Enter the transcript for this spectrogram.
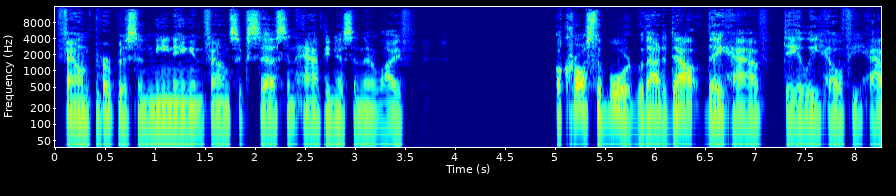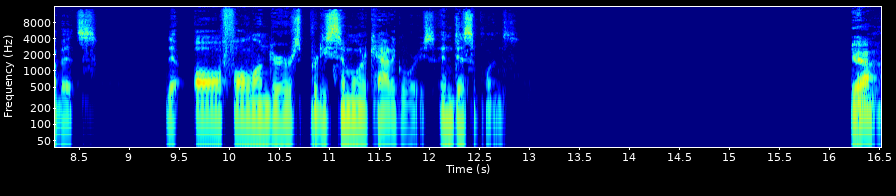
found purpose and meaning and found success and happiness in their life across the board without a doubt they have daily healthy habits that all fall under pretty similar categories and disciplines. Yeah.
